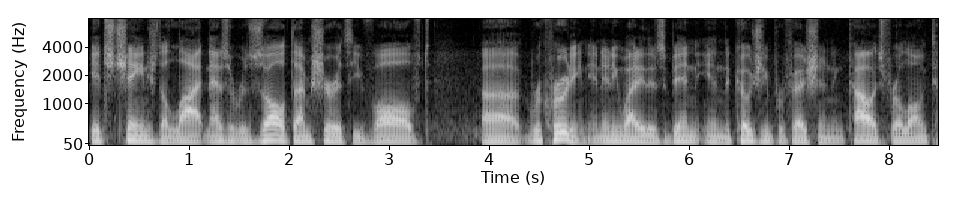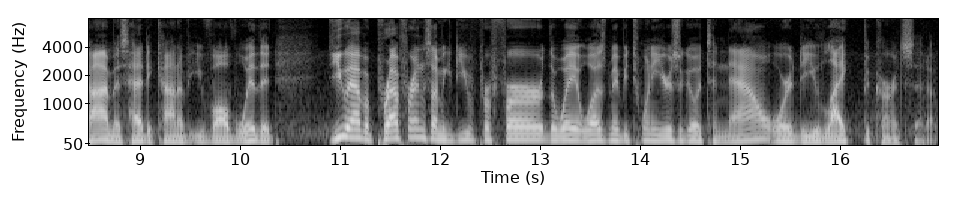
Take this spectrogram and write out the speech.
it's changed a lot. And as a result, I'm sure it's evolved uh, recruiting. And anybody that's been in the coaching profession in college for a long time has had to kind of evolve with it. Do you have a preference? I mean, do you prefer the way it was maybe 20 years ago to now, or do you like the current setup?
